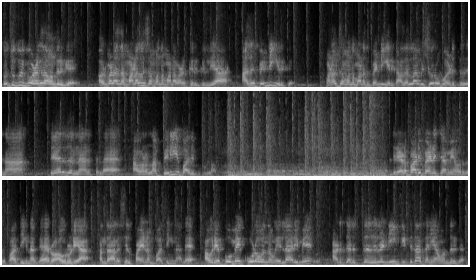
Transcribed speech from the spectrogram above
சொத்து குவிப்பு வழக்கு தான் வந்திருக்கு. அவர் மேல அந்த மணல் சம்பந்தமான வழக்கு இருக்கு இல்லையா? அது பெண்டிங் இருக்கு. மணல் சம்பந்தமானது பெண்டிங் இருக்கு. அதெல்லாம் விஸ்வரூபம் எடுத்ததுன்னா தேர்தல் நேரத்துல அவரெல்லாம் பெரிய பாதிப்புக்குள்ளாம் திரு எடப்பாடி பழனிசாமி அவர்கள் பாத்தீங்கன்னாக்க அவருடைய அந்த அரசியல் பயணம் பாத்தீங்கன்னாலே அவர் எப்பவுமே கூட வந்தவங்க எல்லாரையுமே அடுத்தடுத்ததுல நீக்கிட்டு தான் தனியா வந்திருக்காரு.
